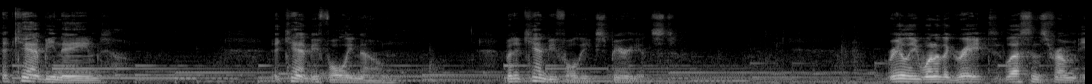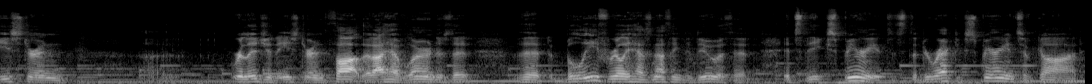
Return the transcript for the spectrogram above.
It can't be named, it can't be fully known, but it can be fully experienced. really one of the great lessons from Eastern uh, religion, Eastern thought that I have learned is that that belief really has nothing to do with it. It's the experience, it's the direct experience of God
